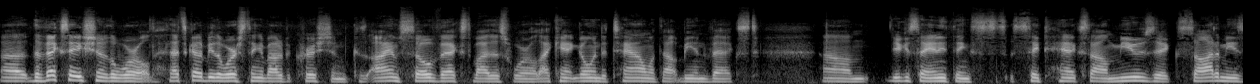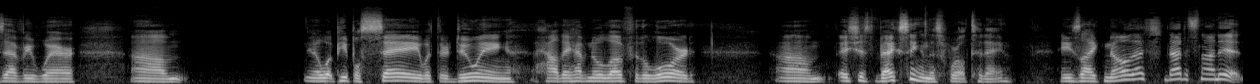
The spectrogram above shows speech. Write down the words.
uh, the vexation of the world. That's got to be the worst thing about a Christian because I am so vexed by this world. I can't go into town without being vexed. Um, you could say anything satanic style music, sodomies everywhere. Um, you know, what people say, what they're doing, how they have no love for the Lord. Um, it's just vexing in this world today he's like, no, that's that's not it.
